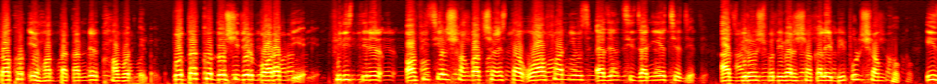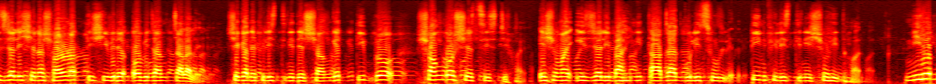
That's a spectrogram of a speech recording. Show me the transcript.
তখন এই হত্যাকাণ্ডের খবর এলো। প্রত্যক্ষদর্শীদের বরাত দিয়ে ফিলিস্তিনের অফিসিয়াল সংবাদ সংস্থা ওয়াফা নিউজ এজেন্সি জানিয়েছে যে আজ বৃহস্পতিবার সকালে বিপুল সংখ্যক ইসরায়েলি সেনা শরণার্থী শিবিরে অভিযান চালালে। সেখানে ফিলিস্তিনিদের সঙ্গে তীব্র সংঘর্ষের সৃষ্টি হয়। এ সময় ইসরায়েলি বাহিনী তাজা গুলি ছুড়লে তিন ফিলিস্তিনি শহীদ হন। নিহত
